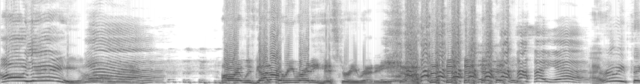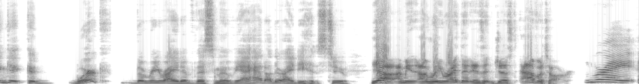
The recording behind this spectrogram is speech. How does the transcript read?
Oh yay! Oh man! Yeah. All right, we've got our rewriting history ready. So yeah. I really think it could work, the rewrite of this movie. I had other ideas too. yeah, I mean a rewrite that isn't just Avatar. Right.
